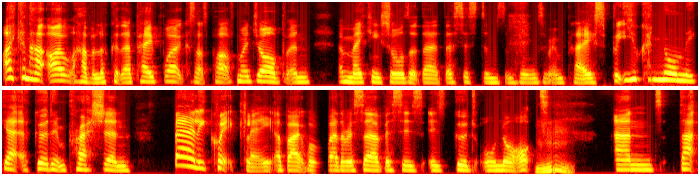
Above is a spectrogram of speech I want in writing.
I can ha- I'll have a look at their paperwork because that's part of my job and and making sure that their their systems and things are in place. But you can normally get a good impression fairly quickly about whether a service is is good or not. Mm. And that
